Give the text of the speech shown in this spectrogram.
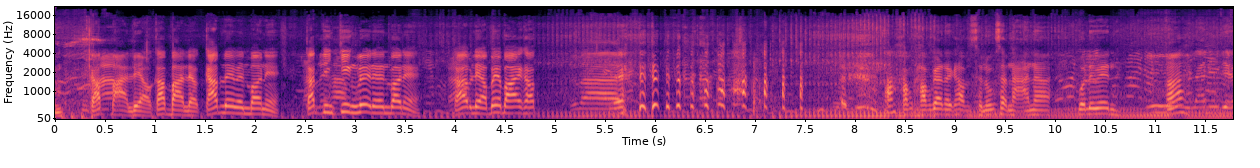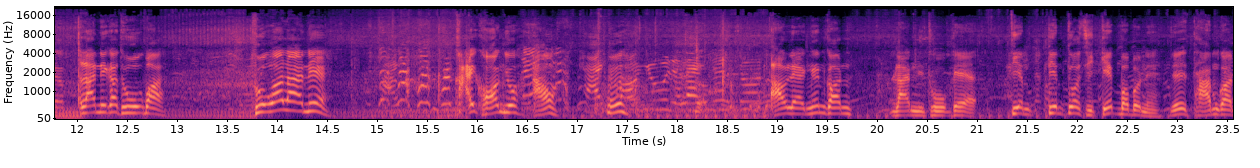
ำๆกลับบ้านแล้วกลับบ้านแล้วกลับเลยเป็นบ่เนี่ยกลับจริง ๆ เลยเป็นบ่เนี่ยกลับแล้วบ๊ายบายครับบ๊ายบายอะขำๆกันนะครับสนุกสนานนะบริเวณฮะร้านนี้ดีครับร้านนี้ก็ถูกป่ะถูกว่าร้านนี้ขายของอยู่เอาเอาแหลกเงินก่อนร้านนี้ถูกแท้เตรียมเตรียมตัวสิเก็บบ่บนนี่เดี๋ยวถามก่อน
